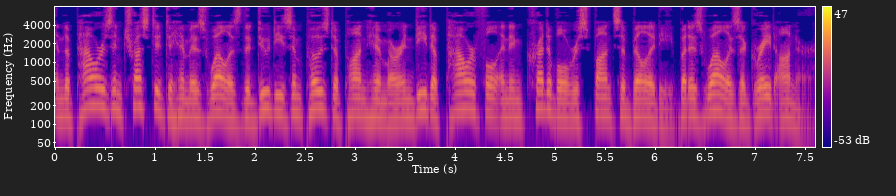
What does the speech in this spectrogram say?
and the powers entrusted to him as well as the duties imposed upon him are indeed a powerful and incredible responsibility but as well as a great honor.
